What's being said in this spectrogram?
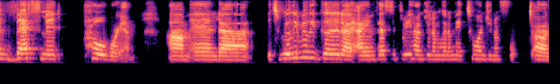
investment program, um, and uh, it's really really good. I, I invested 300. I'm going to make 200 uh,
